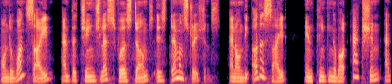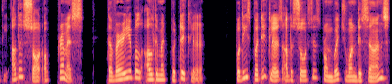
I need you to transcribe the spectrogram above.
On the one side, at the changeless first terms is demonstrations, and on the other side, in thinking about action at the other sort of premise, the variable ultimate particular. For these particulars are the sources from which one discerns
